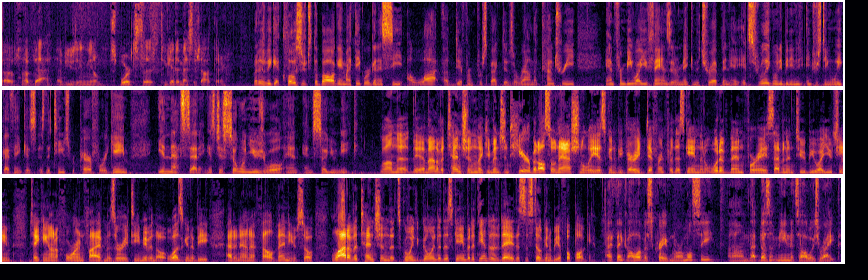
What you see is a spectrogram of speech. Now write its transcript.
of, of that of using you know sports to, to get a message out there. But as we get closer to the ball game, I think we're going to see a lot of different perspectives around the country and from BYU fans that are making the trip. And it's really going to be an interesting week, I think, as, as the teams prepare for a game in that setting. It's just so unusual and, and so unique. Well, and the, the amount of attention, like you mentioned here, but also nationally, is going to be very different for this game than it would have been for a seven and two BYU team sure. taking on a four and five Missouri team, even though it was going to be at an NFL venue. So a lot of attention that's going to go into this game. But at the end of the day, this is still going to be a football game. I think all of us crave normalcy. Um, that doesn't mean it's always right.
